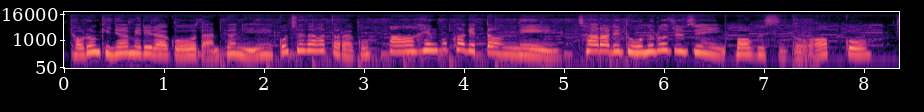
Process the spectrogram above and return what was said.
결혼 기념일이라고 남편이 꽃을 사갔더라고. 아, 행복하겠다, 언니. 차라리 돈으로 주지. 먹을 수도 없고,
